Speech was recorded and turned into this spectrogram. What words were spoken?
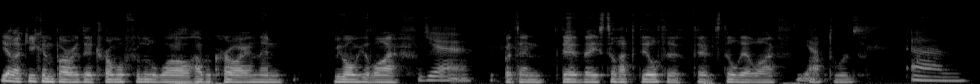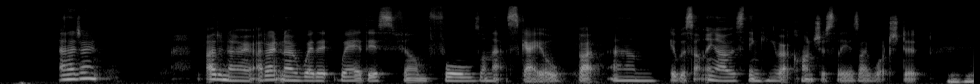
Yeah, like you can borrow their trauma for a little while, have a cry, and then move on with your life. Yeah. But then they they still have to deal with it. They're, it's still their life Yeah. afterwards. um and i don't i don't know i don't know whether where this film falls on that scale but um it was something i was thinking about consciously as i watched it hmm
